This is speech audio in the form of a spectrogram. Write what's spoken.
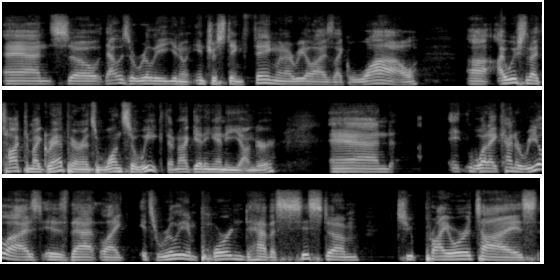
And so that was a really, you know, interesting thing when I realized like, wow, uh, I wish that I talked to my grandparents once a week. They're not getting any younger. And it, what I kind of realized is that like, it's really important to have a system to prioritize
